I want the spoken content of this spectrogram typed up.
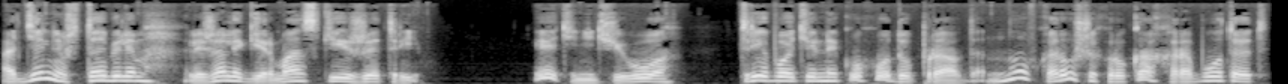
Отдельным штабелем лежали германские Ж-3. Эти ничего, требовательны к уходу, правда, но в хороших руках работают,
